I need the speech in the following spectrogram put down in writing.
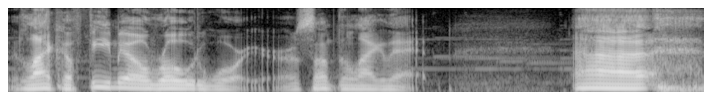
like a female road warrior or something like that. Uh,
